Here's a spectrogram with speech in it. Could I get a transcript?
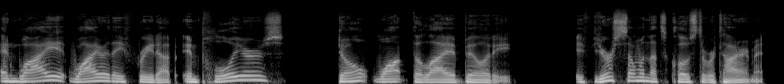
And why why are they freed up? Employers don't want the liability. If you're someone that's close to retirement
